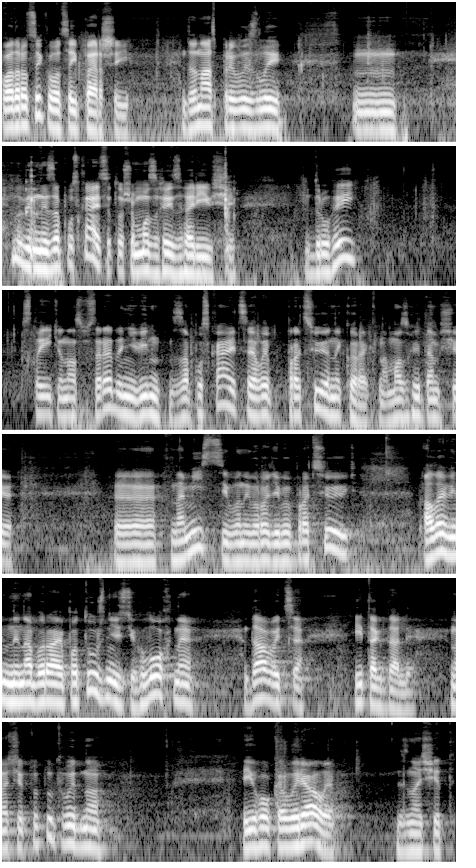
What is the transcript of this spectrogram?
квадроцикл, оцей перший, до нас привезли. Ну, він не запускається, тому що мозги згорівші. Другий стоїть у нас всередині, він запускається, але працює некоректно. Мозги там ще е, на місці, вони вроді би працюють, але він не набирає потужність, глохне, давиться і так далі. Значить, тут видно, його ковиряли. Значить,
